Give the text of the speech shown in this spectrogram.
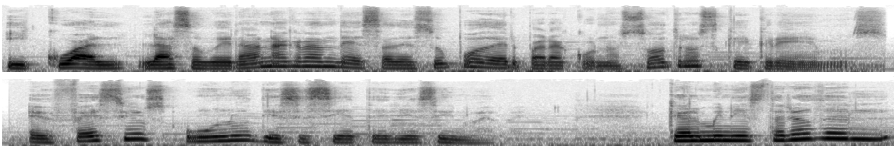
y cuál la soberana grandeza de su poder para con nosotros que creemos. Efesios 1, 17, 19 que el ministerio del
